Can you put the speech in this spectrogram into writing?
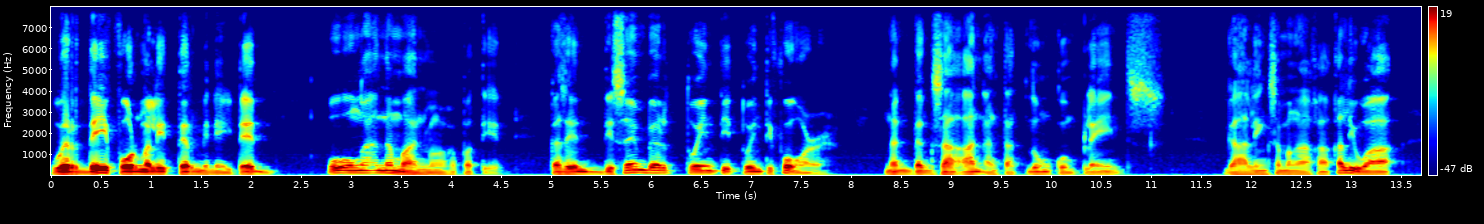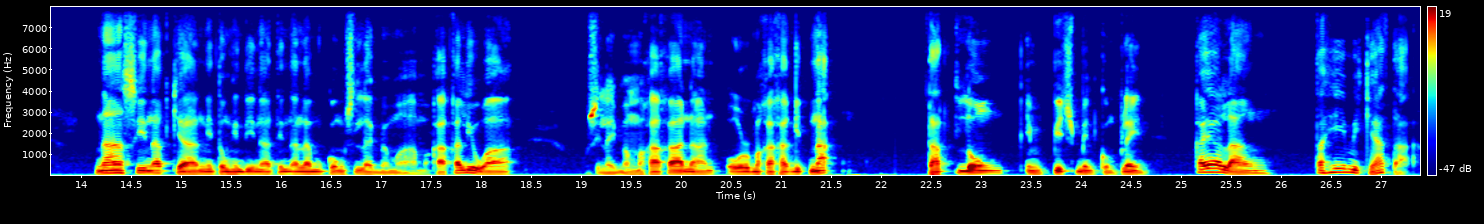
were they formally terminated? Oo nga naman mga kapatid. Kasi December 2024, nagdagsaan ang tatlong complaints galing sa mga kakaliwa na sinakyan nitong hindi natin alam kung sila ay mga makakaliwa, o sila mga makakanan, or makakagitna. Tatlong impeachment complaint. Kaya lang, tahimik yata.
